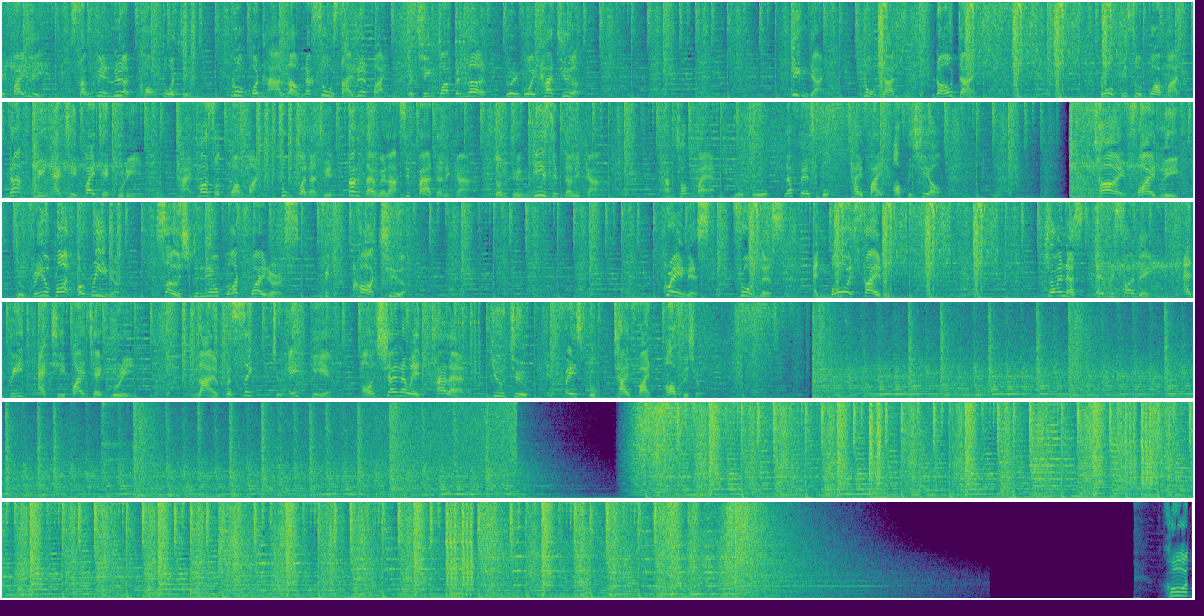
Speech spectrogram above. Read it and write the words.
ยไฟลีกสังเวียนเลือดของตัวจริง ร่วมค้นหาเหล่านักสู้สายเลือดใหม่เพื่อชิงความเป็นเลิศด้วยมวยค่าเชือก ยิ่งใหญ่ดุดัน เร้าใจ ร่วมพิสูจน์ความมันณบิ๊กแอคทีฟไบเทคบุรีถ่ายทอดสดความมันทุกวันอาทิตย์ตั้งแต่เวลา 18 นาฬิกาจนถึง 20 นาฬิกาทางช่อง 8 YouTube และ Facebook ชัยไฟออฟฟิเชียล Thai Fight League the Real Blood Arena. Search the new Blood Fighters with culture. Greatness, fruitless, and more exciting. Join us every Sunday at Beat Active by Tech Green. Live from 6 to 8 p.m. on Channel 8 Thailand, YouTube, and Facebook Thai Fight Official.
